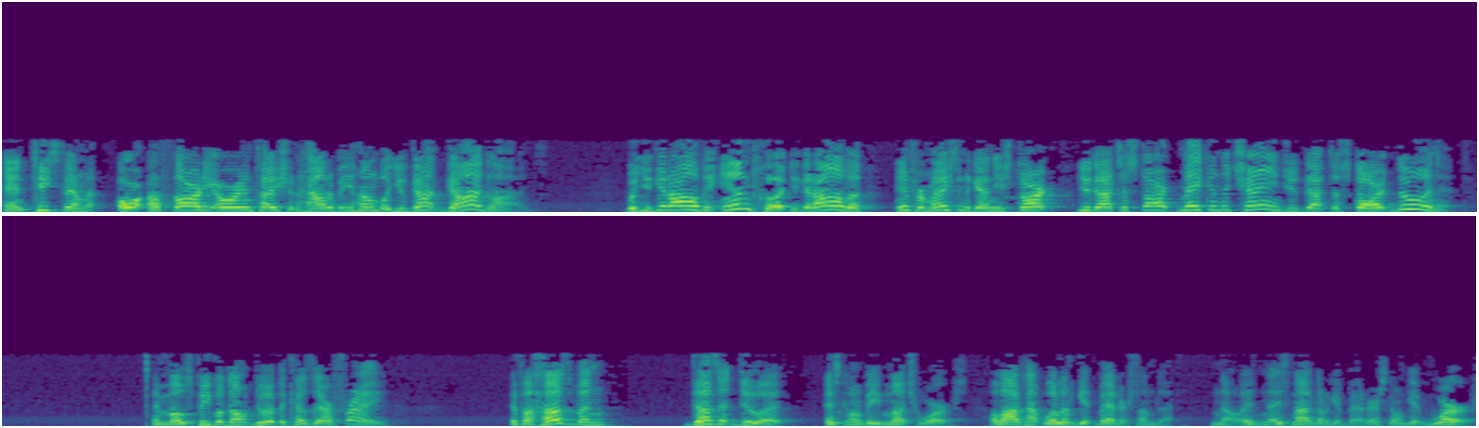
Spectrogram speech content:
and teach them authority orientation, how to be humble. You've got guidelines. But you get all the input, you get all the information again, you start, you got to start making the change. You've got to start doing it. And most people don't do it because they're afraid. If a husband doesn't do it, it's going to be much worse. A lot of times, well, it'll get better someday. No, it's not going to get better. It's going to get worse.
